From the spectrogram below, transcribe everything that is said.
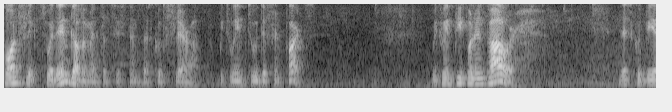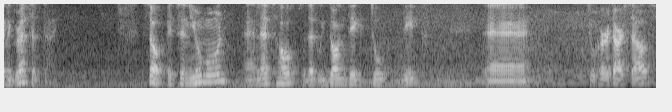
conflicts within governmental systems that could flare up between two different parts, between people in power. This could be an aggressive time. So it's a new moon, and let's hope that we don't dig too deep uh, to hurt ourselves,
